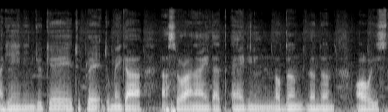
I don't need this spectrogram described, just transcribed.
again in UK, to play to make a, a Suara night that egg in London. London always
